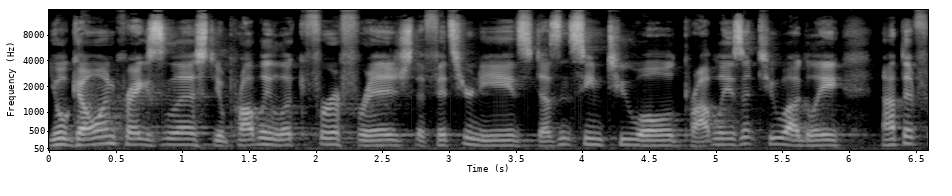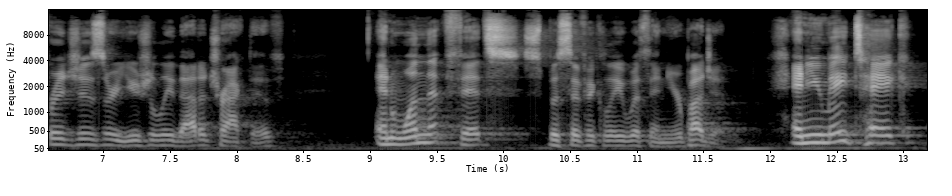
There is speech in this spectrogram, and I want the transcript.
you'll go on Craigslist. You'll probably look for a fridge that fits your needs, doesn't seem too old, probably isn't too ugly. Not that fridges are usually that attractive, and one that fits specifically within your budget. And you may take,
